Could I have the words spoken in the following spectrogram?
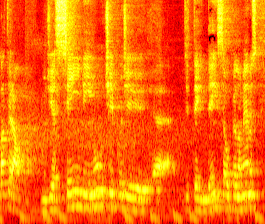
lateral, um dia sem nenhum tipo de, uh, de tendência, ou pelo menos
